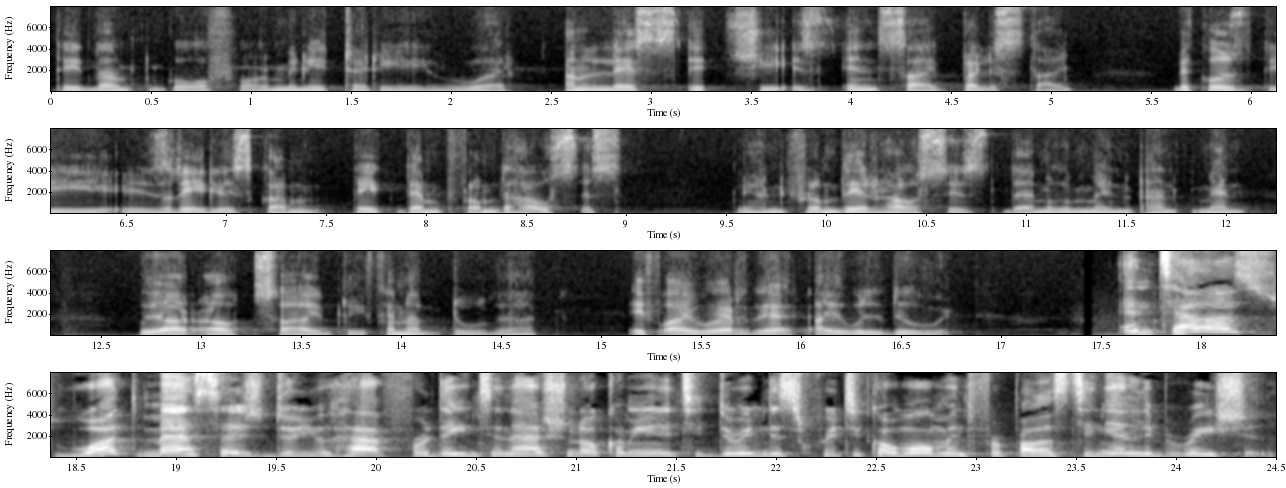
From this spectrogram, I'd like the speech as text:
they don't go for military work unless it, she is inside Palestine, because the Israelis come take them from the houses, and from their houses, the women and men. We are outside, we cannot do that. If I were there, I will do it. And tell us what message do you have for the international community during this critical moment for Palestinian liberation?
